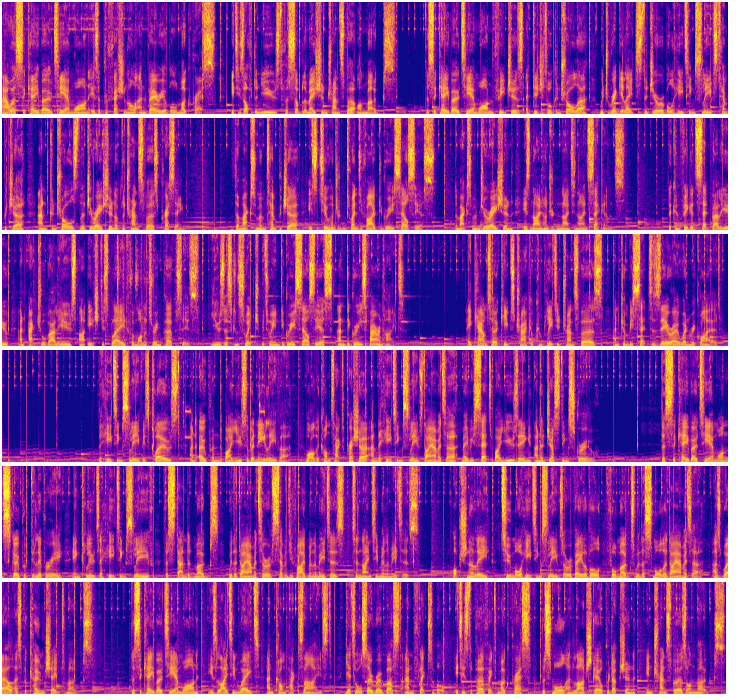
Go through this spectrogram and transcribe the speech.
Our Secabo TM1 is a professional and variable mug press. It is often used for sublimation transfer on mugs. The Secabo TM1 features a digital controller which regulates the durable heating sleeve's temperature and controls the duration of the transfer's pressing. The maximum temperature is 225 degrees Celsius. The maximum duration is 999 seconds. The configured set value and actual values are each displayed for monitoring purposes. Users can switch between degrees Celsius and degrees Fahrenheit. A counter keeps track of completed transfers and can be set to zero when required. The heating sleeve is closed and opened by use of a knee lever, while the contact pressure and the heating sleeve's diameter may be set by using an adjusting screw. The Secabo TM1 scope of delivery includes a heating sleeve for standard mugs with a diameter of 75mm to 90mm. Optionally, two more heating sleeves are available for mugs with a smaller diameter, as well as for cone-shaped mugs. The Secabo TM1 is light in weight and compact sized, yet also robust and flexible. It is the perfect mug press for small and large scale production in transfers on mugs.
